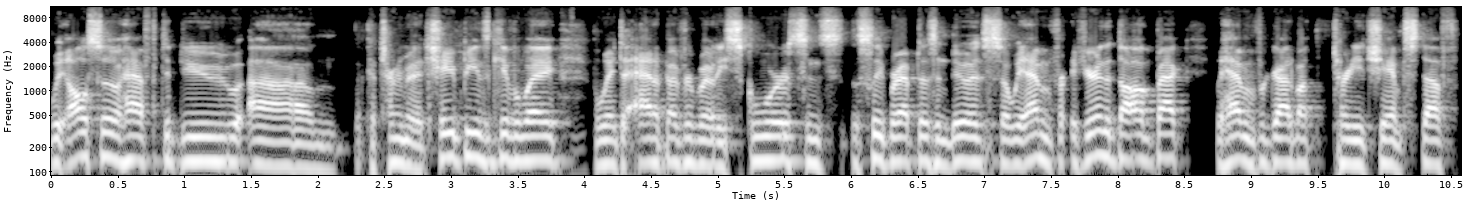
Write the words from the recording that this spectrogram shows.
We also have to do um, like a tournament of champions giveaway. We have to add up everybody's scores since the sleeper app doesn't do it. So we haven't. If you're in the dog pack, we haven't forgot about the tourney champ stuff.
